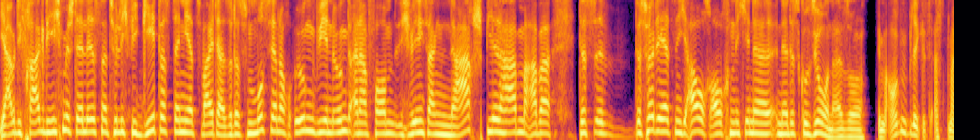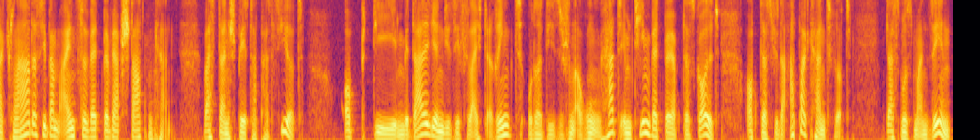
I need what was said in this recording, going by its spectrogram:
Ja, aber die Frage, die ich mir stelle, ist natürlich, wie geht das denn jetzt weiter? Also das muss ja noch irgendwie in irgendeiner Form, ich will nicht sagen Nachspiel haben, aber das... Äh das hört ihr jetzt nicht auch, auch nicht in der, in der Diskussion. Also. Im Augenblick ist erstmal klar, dass sie beim Einzelwettbewerb starten kann. Was dann später passiert ob die Medaillen, die sie vielleicht erringt oder die sie schon errungen hat im Teamwettbewerb das Gold, ob das wieder aberkannt wird, das muss man sehen,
